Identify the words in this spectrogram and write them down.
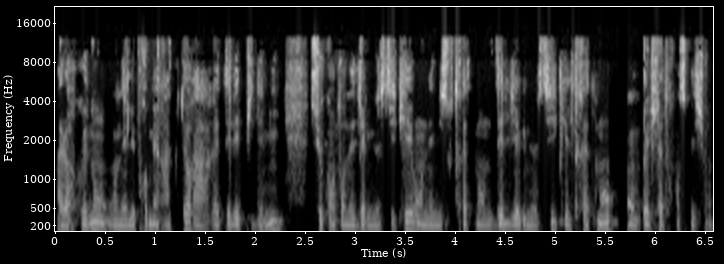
alors que non, on est les premiers acteurs à arrêter l'épidémie, parce que quand on est diagnostiqué, on est mis sous traitement dès le diagnostic et le traitement empêche la transmission.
